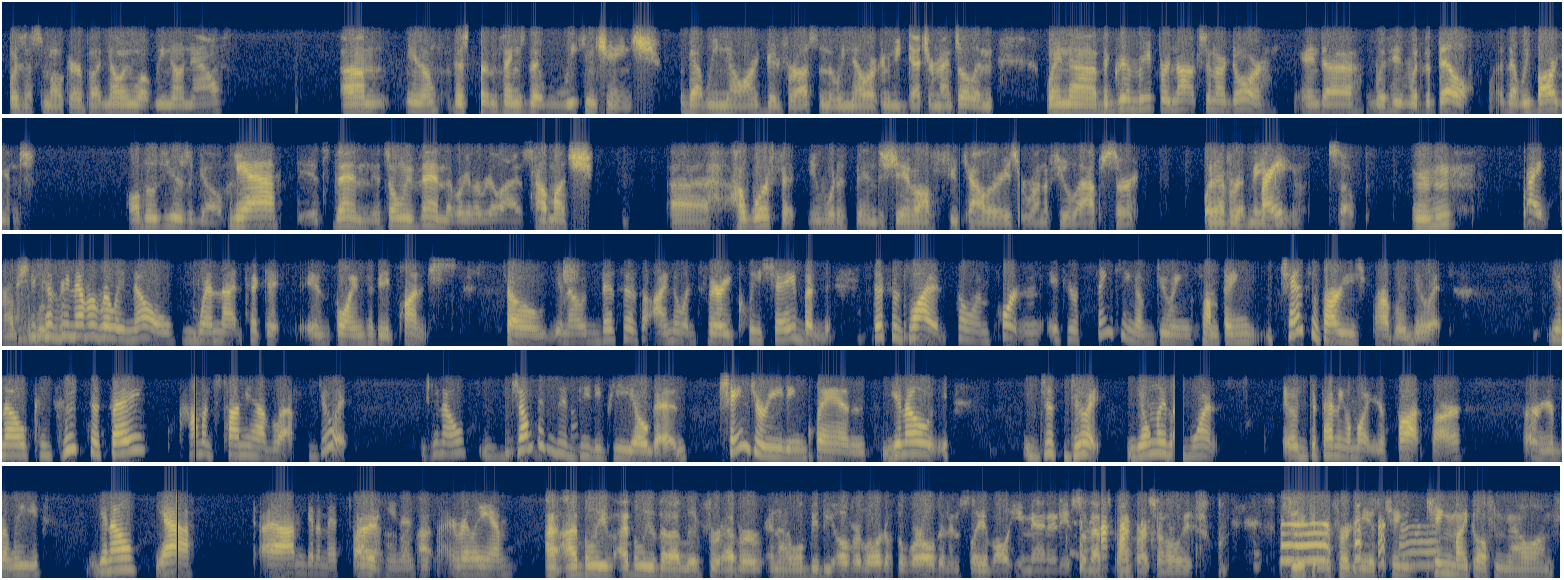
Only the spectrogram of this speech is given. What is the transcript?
was a smoker, but knowing what we know now, um, you know there's certain things that we can change that we know aren't good for us and that we know are going to be detrimental. And when uh, the Grim Reaper knocks on our door and uh, with his, with the bill that we bargained all those years ago, yeah. it's then it's only then that we're going to realize how much uh how worth it it would have been to shave off a few calories or run a few laps or whatever it may Right. be so mhm Right. absolutely Because we never really know when that ticket is going to be punched. So, you know, this is, I know it's very cliche, but this is why it's so important. If you're thinking of doing something, chances are you should probably do it. You know, because who's to say how much time you have left? Do it. You know, jump into DDP yoga, change your eating plans. You know, just do it. You only live once uh, depending on what your thoughts are or your beliefs. You know, yeah, I, I'm gonna miss Bobby I- Heenan. I- I really am. I, I believe I believe that I live forever and I will be the overlord of the world and enslave all humanity. So that's my personal belief. So you can refer to me as King King Michael from now on.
